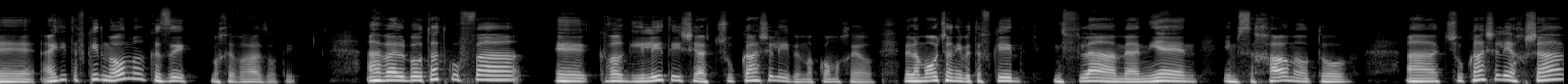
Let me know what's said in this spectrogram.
אה, הייתי תפקיד מאוד מרכזי בחברה הזאת. אבל באותה תקופה אה, כבר גיליתי שהתשוקה שלי היא במקום אחר. ולמרות שאני בתפקיד נפלא, מעניין, עם שכר מאוד טוב, התשוקה שלי עכשיו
